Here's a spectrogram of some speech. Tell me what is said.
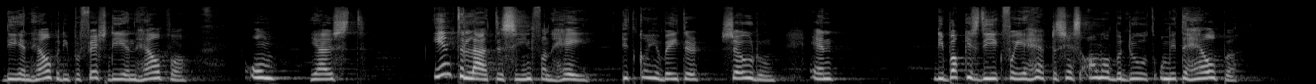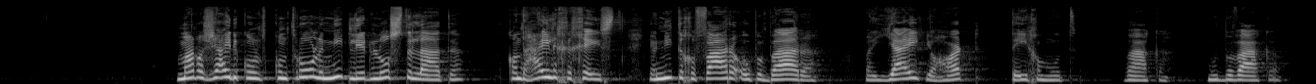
die hen helpen, die professionals die hen helpen, om juist in te laten zien van, hé, hey, dit kan je beter zo doen. En die bakjes die ik voor je heb, dat is allemaal bedoeld om je te helpen. Maar als jij de controle niet leert los te laten, kan de Heilige Geest jou niet de gevaren openbaren waar jij je hart tegen waken, moet bewaken.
